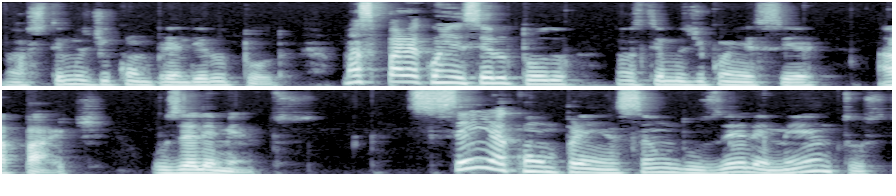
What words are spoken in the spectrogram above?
nós temos de compreender o todo. Mas para conhecer o todo, nós temos de conhecer a parte, os elementos. Sem a compreensão dos elementos,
